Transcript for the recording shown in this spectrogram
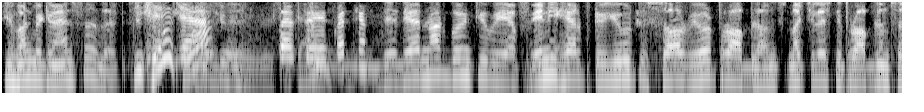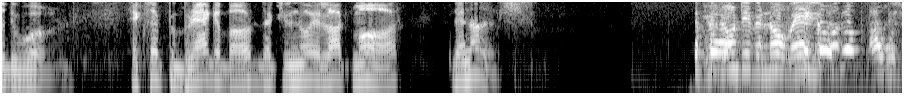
you want me to answer that? sure, Yeah. That's the question. They, they are not going to be of any help to you to solve your problems, much less the problems of the world, except to brag about that you know a lot more than others. You don't even know where you Because look, I was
